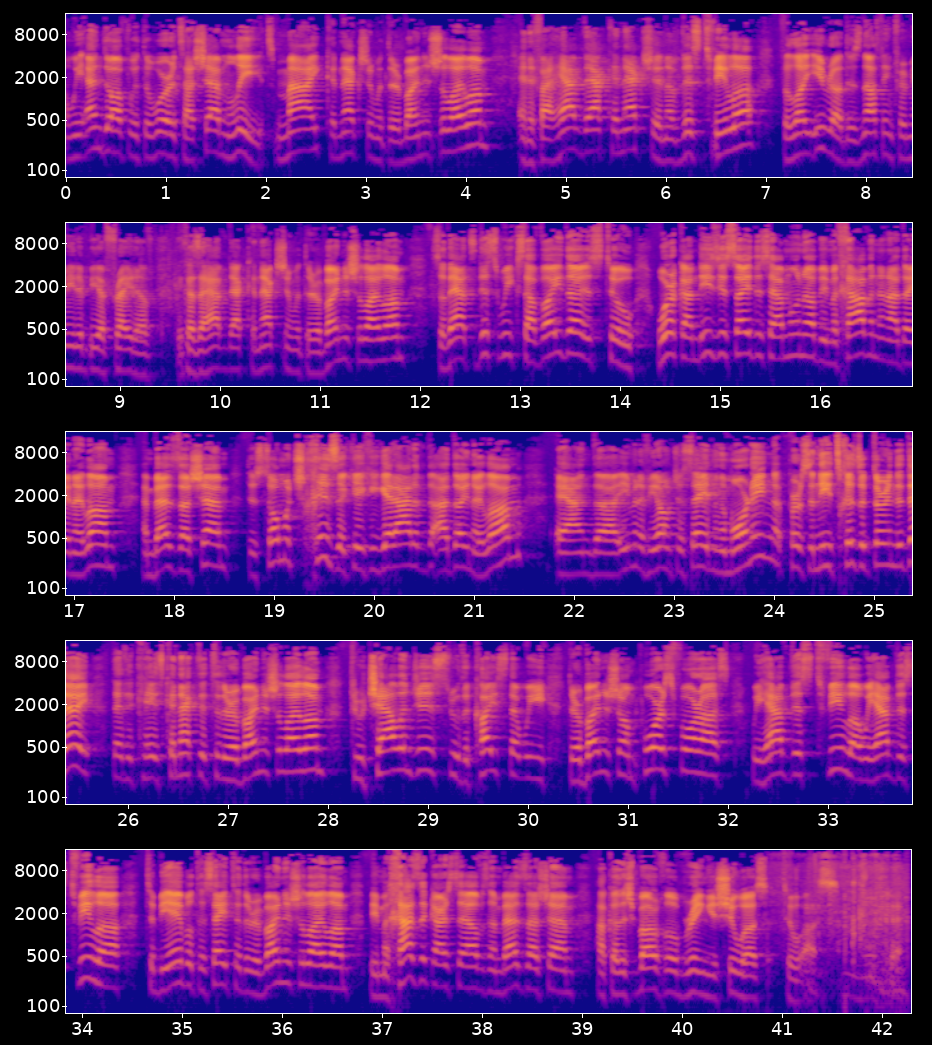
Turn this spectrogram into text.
And we end off with the words Hashem Li. It's my connection with the Rabban Shalom and if I have that connection of this tefillah, ira, there's nothing for me to be afraid of because I have that connection with the Rabbi Shalom. So that's this week's avodah is to work on these yisaidis hamuna, be mechaven and adayin elam, and bez Hashem. There's so much chizik you can get out of the adayin elam. And uh, even if you don't just say it in the morning, a person needs chizuk during the day, that it is connected to the Rabbi Shalom through challenges, through the kais that we the Rabbi Shalom pours for us. We have this tefillah, we have this tefillah to be able to say to the Rabbi Shalom, be mechazik ourselves, and Bez Hashem, HaKadosh Baruch Hu bring Yeshuas to us. Okay.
